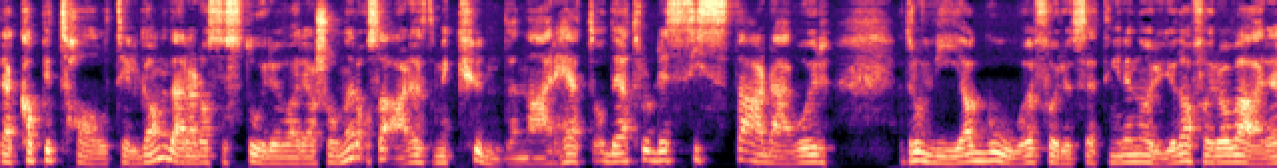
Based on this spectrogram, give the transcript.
Det er kapitaltilgang, der er det også store variasjoner. Og så er det dette med kundenærhet. Og det, jeg tror det siste er der hvor jeg tror vi har gode forutsetninger i Norge da, for å være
